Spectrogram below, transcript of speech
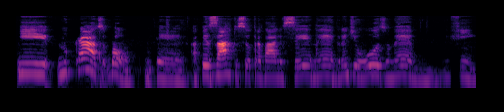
E no caso, bom, é, apesar do seu trabalho ser né, grandioso, né, enfim,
